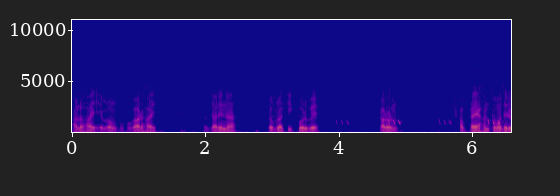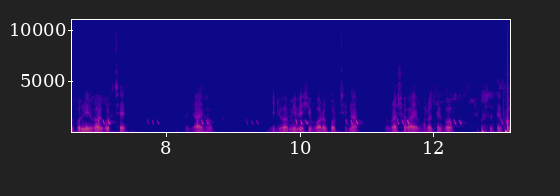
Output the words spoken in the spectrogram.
ভালো হয় এবং উপকার হয়। তো জানি না তোমরা কি করবে, কারণ সবটাই এখন তোমাদের উপর নির্ভর করছে। তো যাই হোক, ভিডিও আমি বেশি বড় করছি না। তোমরা সবাই ভালো থেকো, সুস্থ থেকো।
